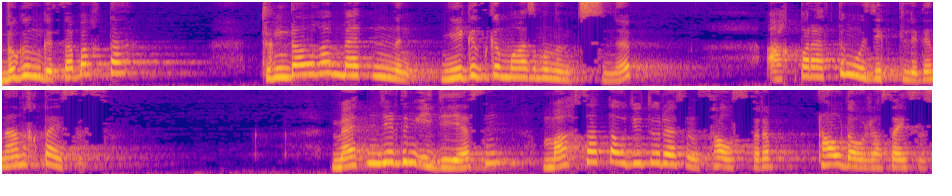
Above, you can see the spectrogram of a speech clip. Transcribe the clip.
бүгінгі сабақта тыңдалған мәтіннің негізгі мазмұнын түсініп ақпараттың өзектілігін анықтайсыз. Мәтіндердің идеясын мақсат аудиториясын салыстырып талдау жасайсыз.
